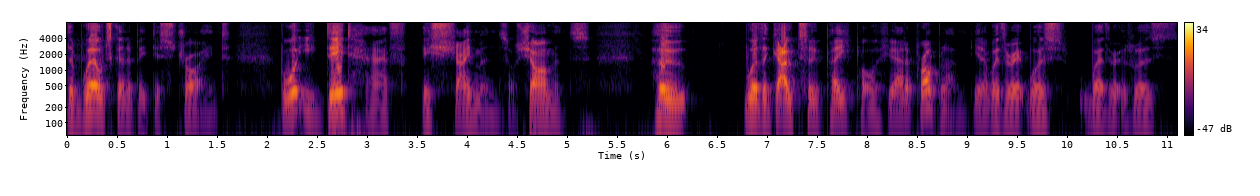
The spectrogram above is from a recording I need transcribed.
the world's going to be destroyed. But what you did have is shamans or shamans, who were the go-to people if you had a problem. You know, whether it was whether it was,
